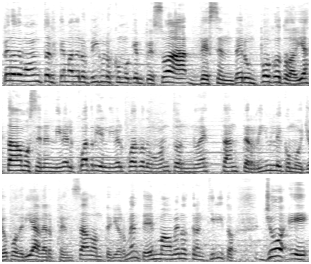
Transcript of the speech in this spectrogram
pero de momento el tema de los vehículos como que empezó a descender un poco. Todavía estábamos en el nivel 4 y el nivel 4 de momento no es tan terrible como yo podría haber pensado anteriormente. Es más o menos tranquilito. Yo... Eh,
